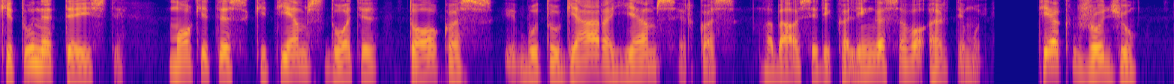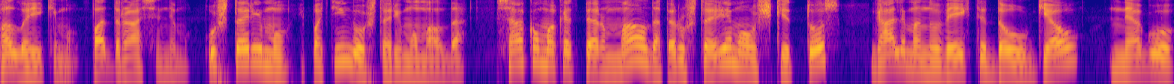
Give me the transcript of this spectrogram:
kitų neteisti, mokytis kitiems duoti to, kas būtų gera jiems ir kas labiausiai reikalinga savo artimui. Tiek žodžių, palaikymu, padrasinimu, užtarimu, ypatinga užtarimo malda. Sakoma, kad per maldą, per užtarimą už kitus galima nuveikti daugiau negu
